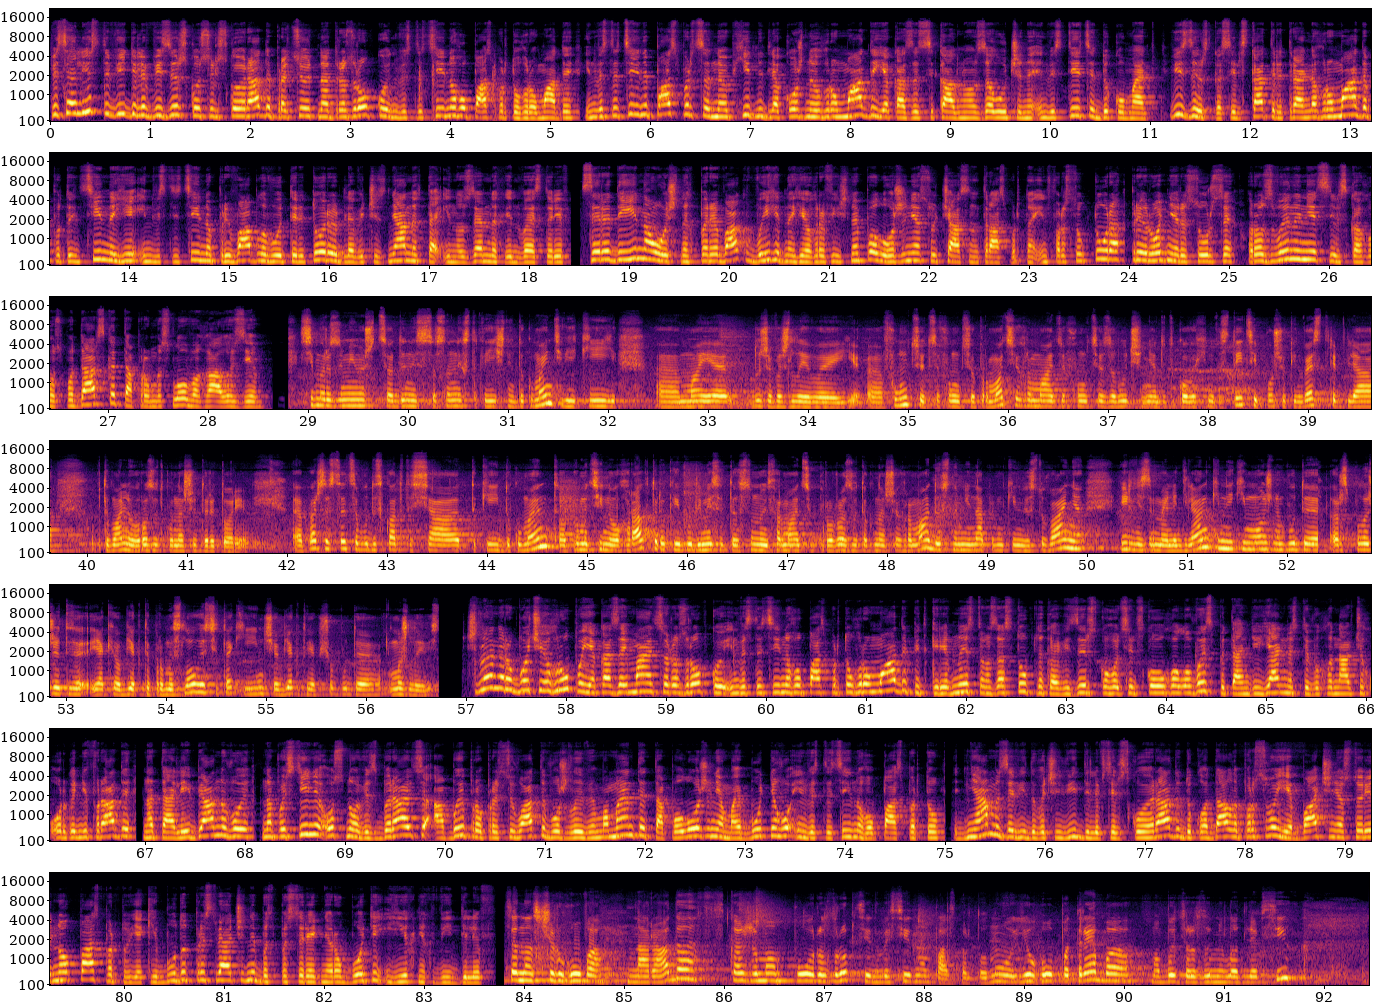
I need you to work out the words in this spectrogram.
Спеціалісти відділів Візирської сільської ради працюють над розробкою інвестиційного паспорту громади. Інвестиційний паспорт це необхідний для кожної громади, яка зацікавлена в залученні інвестицій. Документ Візирська сільська територіальна громада потенційно є інвестиційно привабливою територією для вітчизняних та іноземних інвесторів. Серед її наочних переваг вигідне географічне положення, сучасна транспортна інфраструктура, природні ресурси, розвинені сільськогосподарська та промислова галузі. Всі ми розуміємо, що це один із основних стратегічних документів, який е, має дуже важливу е, функцію. Це функцію промоції громаді, функцію залучення додаткових інвестицій, пошук інвесторів для оптимального розвитку нашої території. Е, Перш за все, це буде складатися такий документ промоційного характеру, який буде містити основну інформацію про розвиток нашої громади, основні напрямки інвестування, вільні земельні ділянки, на які можна буде розположити як і об'єкти промисловості, так і інші об'єкти, якщо буде можливість. Члени робочої групи, яка займається розробкою інвестиційного паспорту громади під керівництвом заступника візирського сільського голови з питань діяльності виконавчих органів ради Наталії Бянової, на постійній основі збираються, аби пропрацювати важливі моменти та положення майбутнього інвестиційного паспорту. Днями завідувачі відділів сільської ради докладали про своє бачення сторінок паспорту, які будуть присвячені безпосередньо роботі їхніх відділів. Це нас чергова нарада, скажімо, по розробці інвестиційного паспорту. Ну, його потреба, мабуть, зрозуміла для всіх.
